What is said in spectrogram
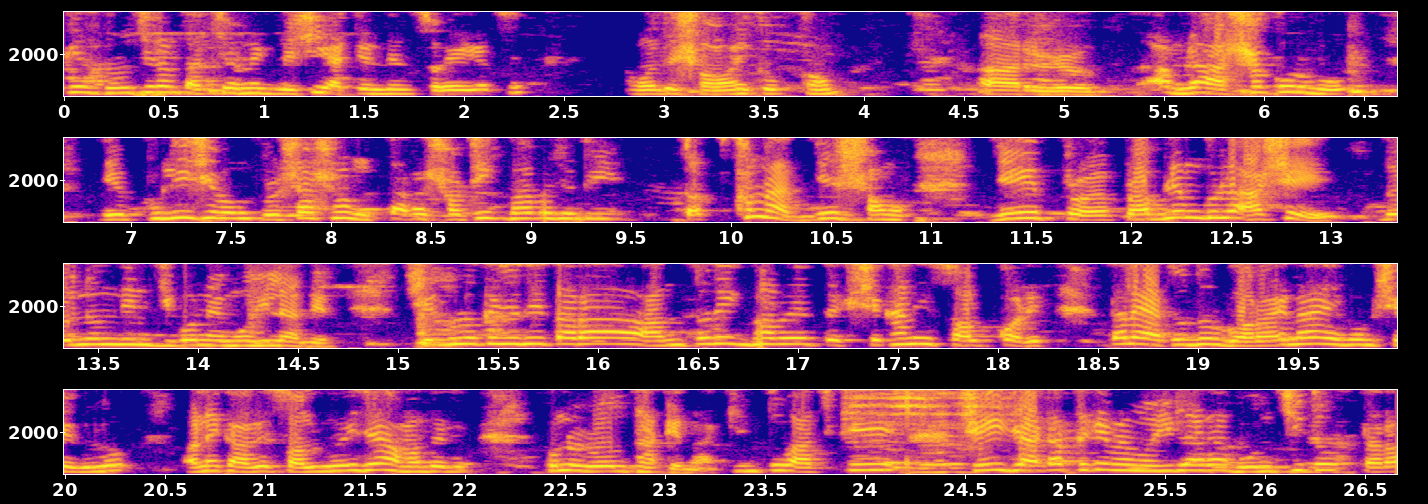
কেস ধরেছিলাম, তার চেয়ে অনেক বেশি অ্যাটেন্ডেন্স হয়ে গেছে, আমাদের সময় খুব কম। আর আমরা আশা করব যে পুলিশ এবং প্রশাসন, তারা সঠিকভাবে যদি তৎক্ষণাৎ যে যে প্রবলেমগুলো আসে দৈনন্দিন জীবনে মহিলাদের, সেগুলোকে যদি তারা আন্তরিকভাবে সেখানেই সলভ করে, তাহলে এতদূর গড়ায় না এবং সেগুলো অনেক আগে সলভ হয়ে যায়, আমাদের কোনো রোল থাকে না কিন্তু আজকে সেই জায়গা থেকে মহিলারা বঞ্চিত, তারা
